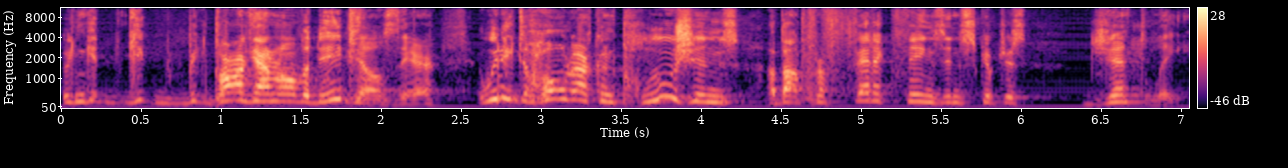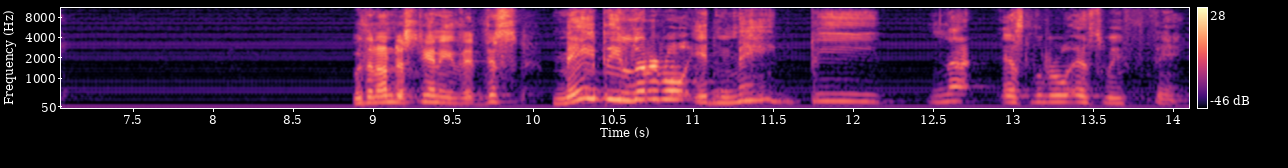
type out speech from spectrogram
we can get, get bogged down in all the details there. We need to hold our conclusions about prophetic things in scriptures gently with an understanding that this may be literal, it may be not as literal as we think.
